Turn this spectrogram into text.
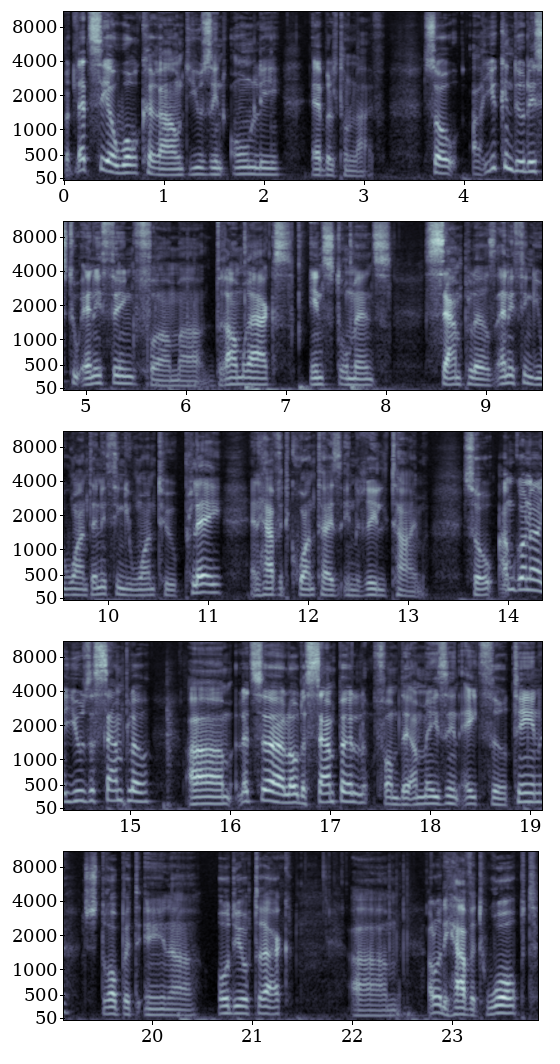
but let's see a workaround using only Ableton Live. So uh, you can do this to anything from uh, drum racks, instruments, samplers, anything you want, anything you want to play and have it quantized in real time. So I'm gonna use a sampler. Um, let's uh, load a sample from the amazing 813. Just drop it in a audio track. Um, I already have it warped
